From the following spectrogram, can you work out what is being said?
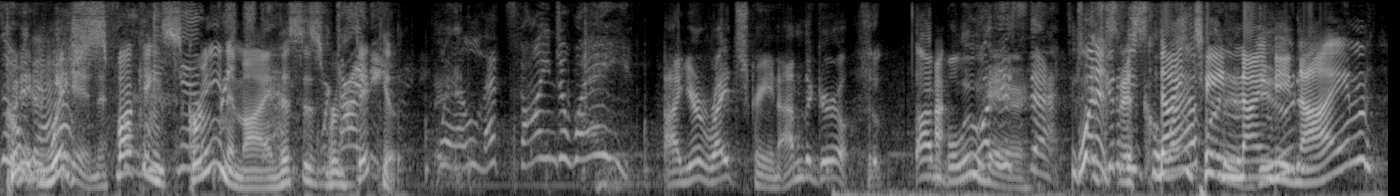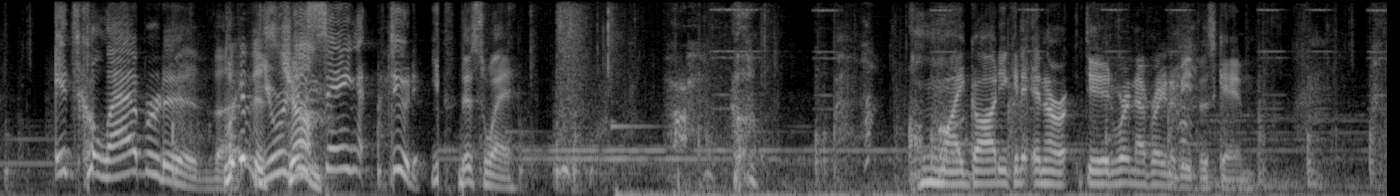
Who- which fucking screen am I? This is ridiculous. Well, let's find a way. Ah, you're right screen. I'm the girl. I'm blue What hair. is that? What It's is gonna be this? collaborative, dude. 1999? It's collaborative. Look at this You were jump. just saying, dude, this way. Oh my god, you can inter- Dude, we're never gonna beat this game.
